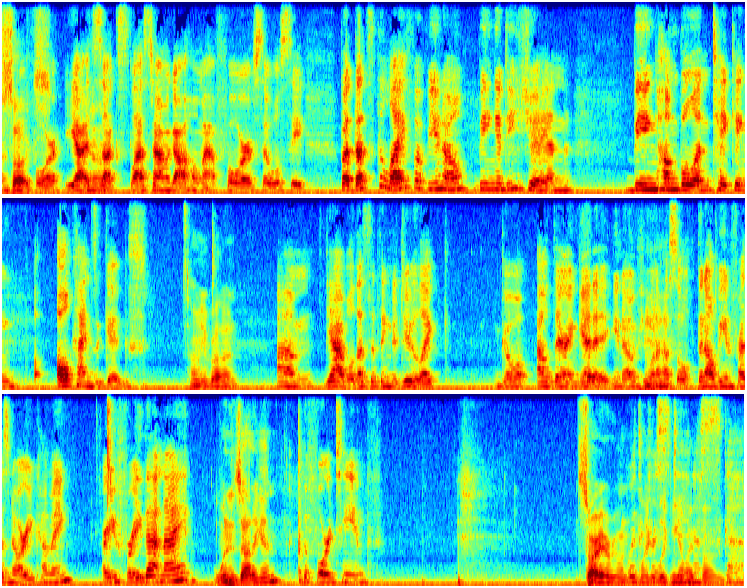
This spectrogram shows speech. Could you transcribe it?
once sucks. before. Yeah, it Yeah. sucks. Last time I got home at 4, so we'll see. But that's the life of, you know, being a DJ and being humble and taking all kinds of gigs. Tell me about it. Um, yeah, well, that's the thing to do. Like, go out there and get it, you know, if you want Mhm. to hustle. Then I'll be in Fresno. Are you coming? Are you free that night? When is that again? The 14th. Sorry, everyone. with I'm like Christina looking at my phone. Sky.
